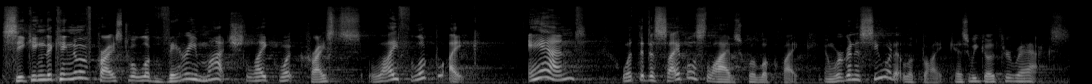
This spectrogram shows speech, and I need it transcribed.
Seeking the kingdom of Christ will look very much like what Christ's life looked like and what the disciples' lives will look like. And we're going to see what it looked like as we go through Acts.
